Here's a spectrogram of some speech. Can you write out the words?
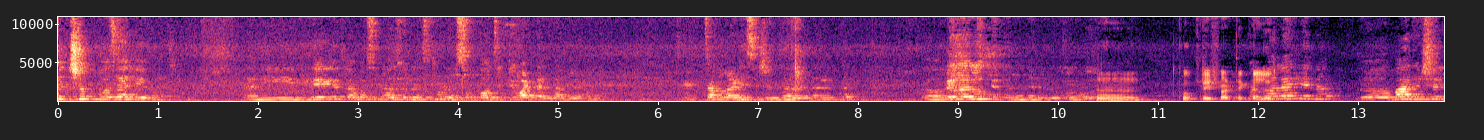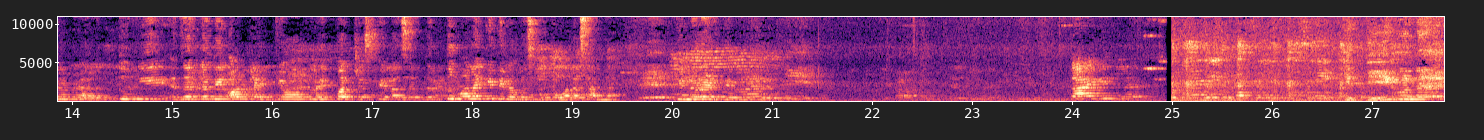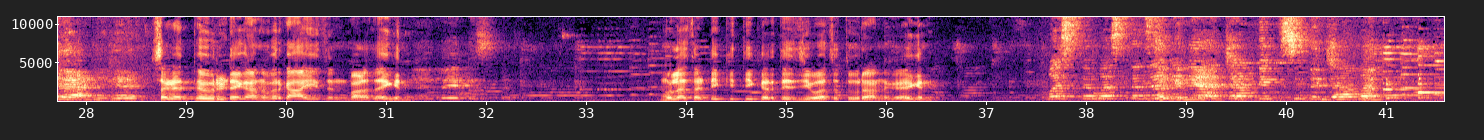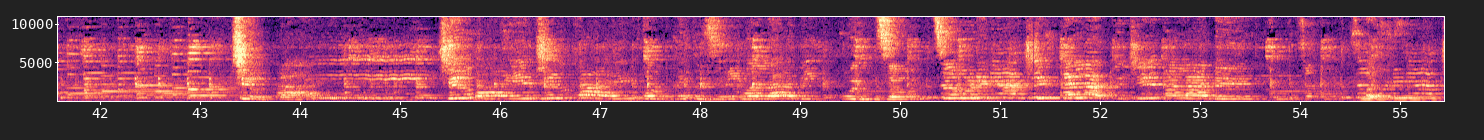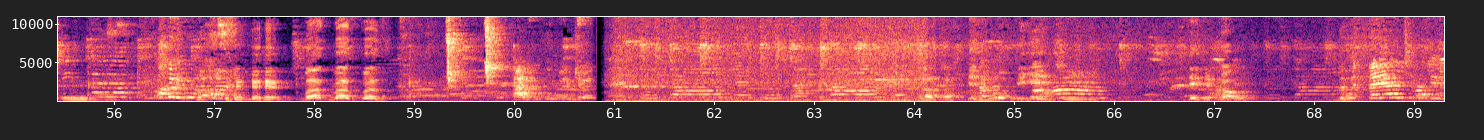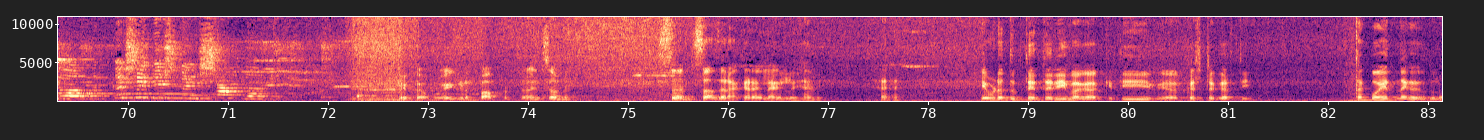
छान शंभर झाली आहे माझी. आणि हे घेतल्यापासून अजूनच थोडंसं पॉझिटिव्ह वाटायला लागलं मला. एक चांगला डिसिजन झाला. कारण अं, वेगळा लुक येतो ना त्याला. खूप फ्रेश वाटते पण मला कलर हे ना बाराशेला मिळालं. तुम्ही जर कधी ऑनलाईन किंवा ऑफलाईन परचेस केला असेल तर तुम्हाला कितीला बसलं ते मला सांगा. किलो इकडे. काय किती गुन्हेगार ग. सगळ्यात फेवरेट आहे गाणं बरं का आईचं आणि बाळाचं आहे की नाही? लय मस्त. मुलासाठी किती करते जीवाचं तू राहणं ग आहे की नाही? मस्त मस्त जगण्याच्या टिप्स तुझ्यावर. चिवताई चिवताई चिवताई पंख तुझे मला दे उंच उंच उडण्याची कला तुझी मला दे उंच उंच बस बस बस. त्याची पप्पी घ्यायची? त्याचे हे इकडं पापड तळायचं चालू. सण साजरा करायला लागलोय आम्ही. एवढं दुखतंय तरी बघा किती कष्ट करते थकवा येत नाही का तुला?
